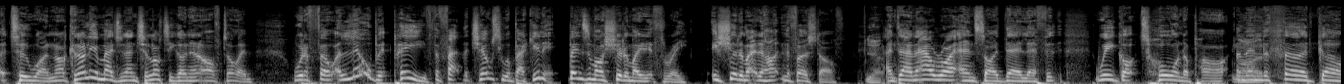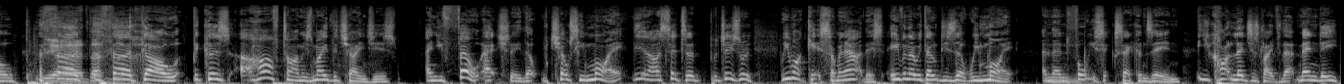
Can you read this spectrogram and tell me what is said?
at 2 1. And I can only imagine Ancelotti going in at half time would have felt a little bit peeved the fact that Chelsea were back in it. Benzema should have made it three. He should have made it in the first half. Yeah. And down our right hand side, their left, it, we got torn apart. And then the third goal, the Yeah, third, the that- third goal, because at half time he's made the changes. And you felt actually that Chelsea might, you know, I said to the producer, we might get something out of this, even though we don't deserve, we might. And Mm. then 46 seconds in, you can't legislate for that. Mendy,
